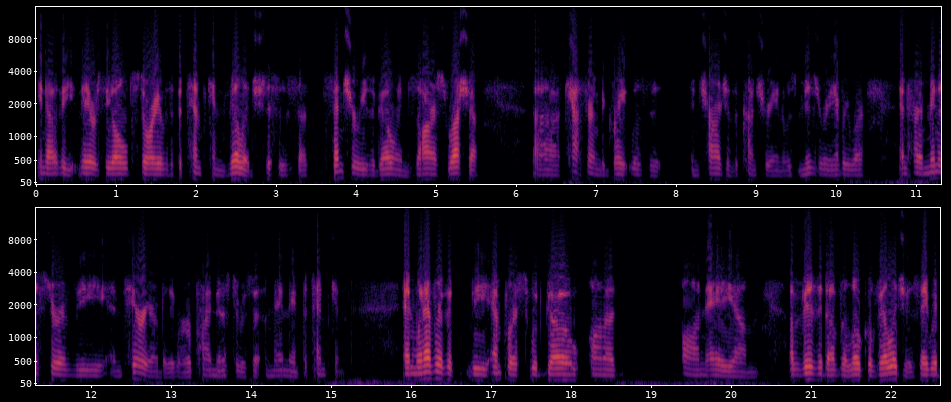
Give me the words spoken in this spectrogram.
you know, the there's the old story of the Potemkin village. This is uh, centuries ago in Tsarist Russia. Uh, Catherine the Great was the, in charge of the country, and it was misery everywhere. And her minister of the interior, I believe, or her prime minister, was a, man named Potemkin. And whenever the the empress would go on a on a um, a visit of the local villages, they would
